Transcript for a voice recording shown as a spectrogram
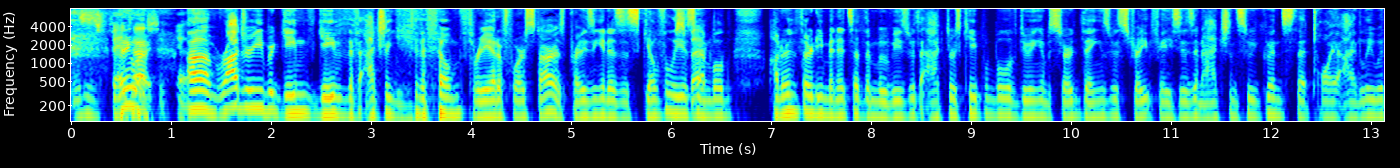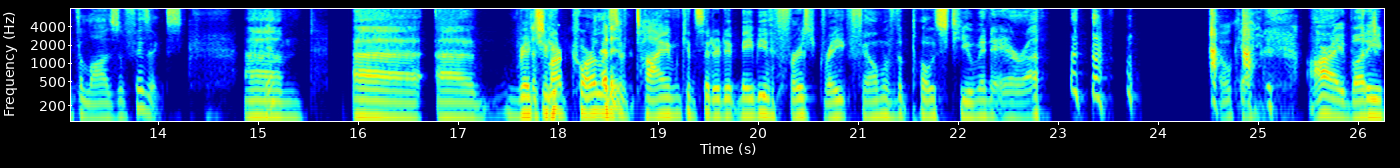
This is Anyway, fantastic. yeah. Um, Roger Ebert gave gave the actually gave the film three out of four stars, praising it as a skillfully Respect. assembled 130 minutes at the movies with actors capable of doing absurd things with straight faces and action sequence that toy idly with the laws of physics. Um, uh, uh, Richard Corliss of Time considered it maybe the first great film of the post-human era. Okay. All right, buddy.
